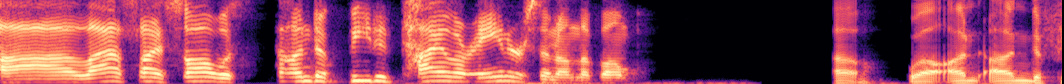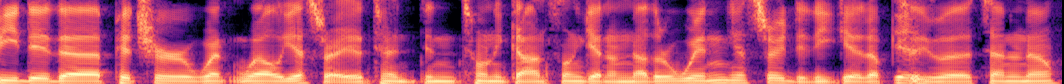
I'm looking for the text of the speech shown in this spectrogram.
Uh, last I saw was undefeated Tyler Anderson on the bump. Oh well, un- undefeated uh, pitcher went well yesterday. Didn't Tony Gonsolin get another win yesterday? Did he get up Good. to uh, ten and zero?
